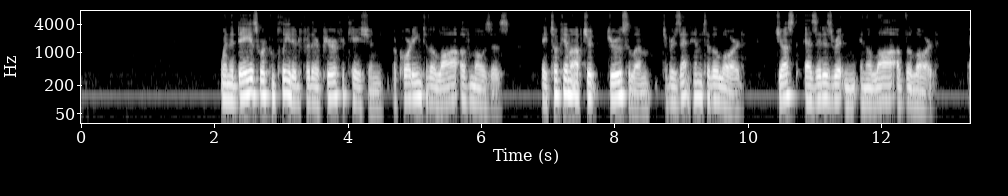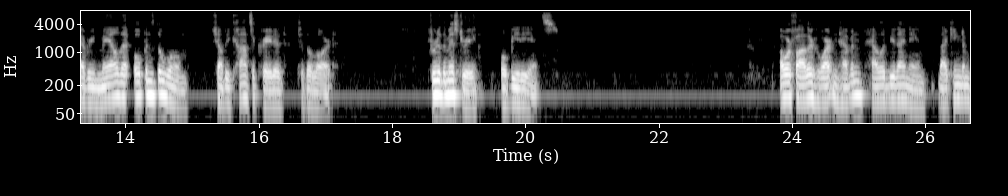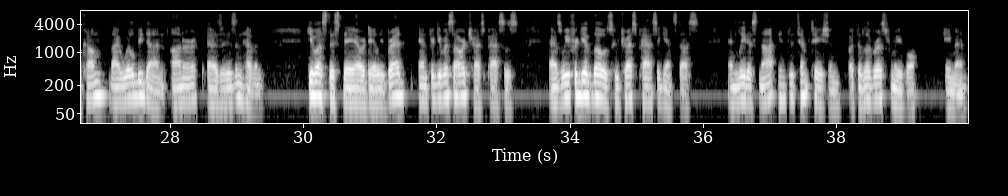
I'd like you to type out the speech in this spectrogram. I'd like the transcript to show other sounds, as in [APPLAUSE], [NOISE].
When the days were completed for their purification, according to the law of Moses, they took him up to Jerusalem to present him to the Lord, just as it is written in the law of the Lord Every male that opens the womb shall be consecrated to the Lord. Fruit of the mystery, obedience. Our Father, who art in heaven, hallowed be thy name. Thy kingdom come, thy will be done, on earth as it is in heaven. Give us this day our daily bread, and forgive us our trespasses, as we forgive those who trespass against us. And lead us not into temptation, but deliver us from evil. Amen.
